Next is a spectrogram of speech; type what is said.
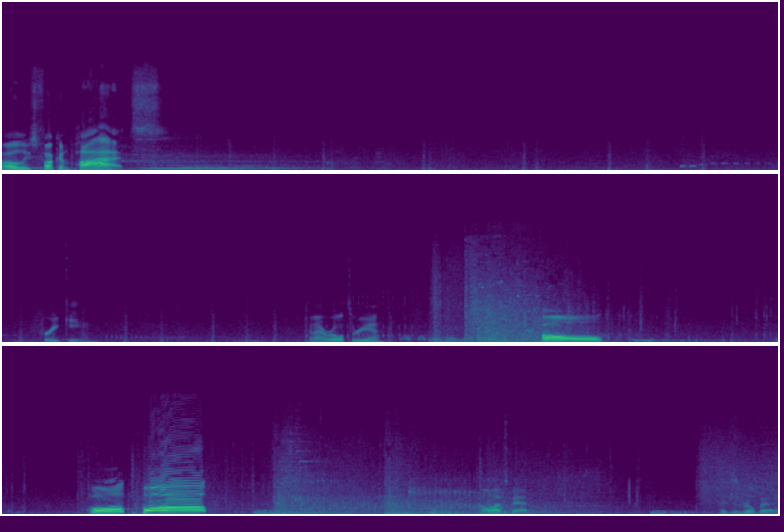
Oh, these fucking pots! Freaky. Can I roll through you? Oh! Oh! Oh! Oh, that's bad. This is real bad.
